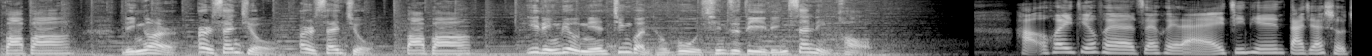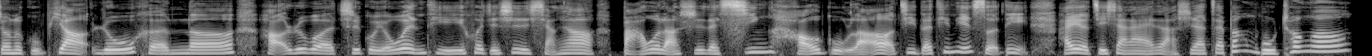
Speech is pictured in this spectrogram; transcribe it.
八八零二二三九二三九八八一零六年经管投顾新字第零三零号。好，欢迎听众朋友再回来。今天大家手中的股票如何呢？好，如果持股有问题，或者是想要把握老师的新好股了哦，记得天天锁定。还有接下来老师要再帮补充哦。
